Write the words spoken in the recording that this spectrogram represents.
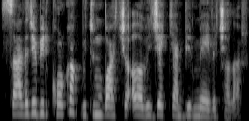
Sadece bir korkak bütün bahçe alabilecekken bir meyve çalar.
